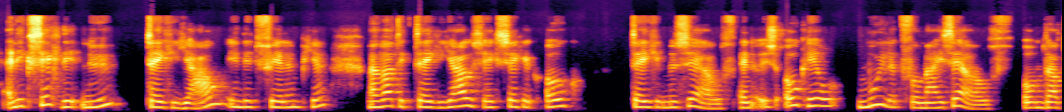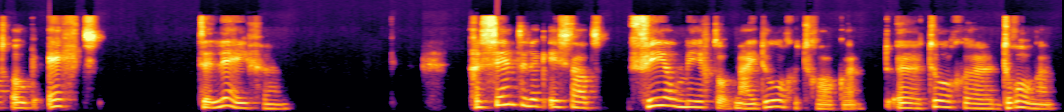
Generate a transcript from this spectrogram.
En ik zeg dit nu tegen jou in dit filmpje, maar wat ik tegen jou zeg, zeg ik ook tegen mezelf. En is ook heel moeilijk voor mijzelf om dat ook echt te leven. Recentelijk is dat veel meer tot mij doorgetrokken, uh, doorgedrongen.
